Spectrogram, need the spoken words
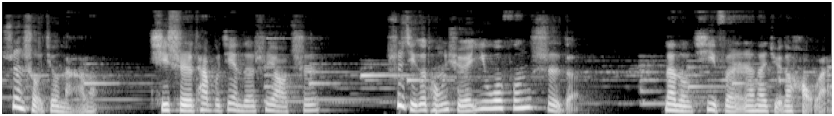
顺手就拿了。其实他不见得是要吃，是几个同学一窝蜂似的，那种气氛让他觉得好玩。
